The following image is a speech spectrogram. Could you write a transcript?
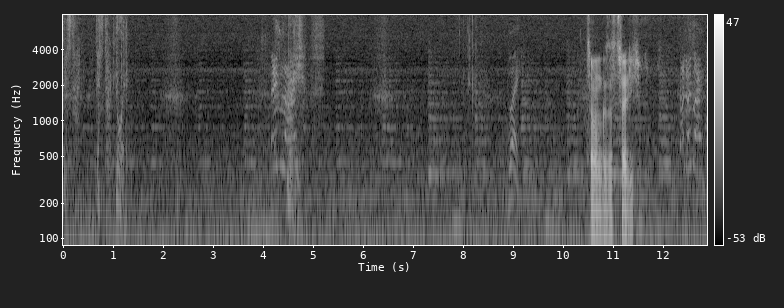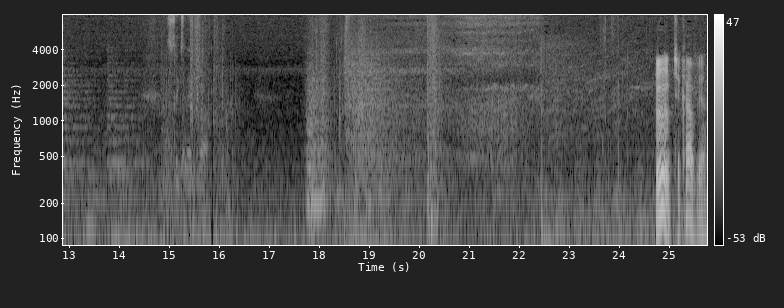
This time, this time, do it. England. Ready? Play. Co, mam go zastrzelić? Ciekawie.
